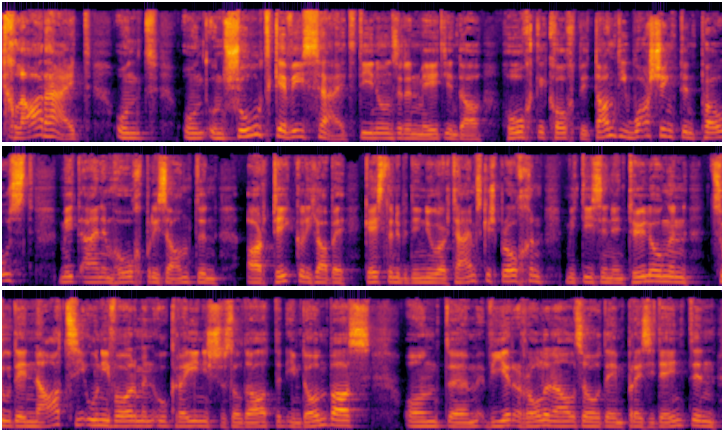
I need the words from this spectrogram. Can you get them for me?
Klarheit und, und, und Schuldgewissheit, die in unseren Medien da hochgekocht wird. Dann die Washington Post mit einem hochbrisanten Artikel. Ich habe gestern über die New York Times gesprochen, mit diesen Enthüllungen zu den Nazi-Uniformen ukrainischer Soldaten im Donbass und ähm, wir rollen also dem Präsidenten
